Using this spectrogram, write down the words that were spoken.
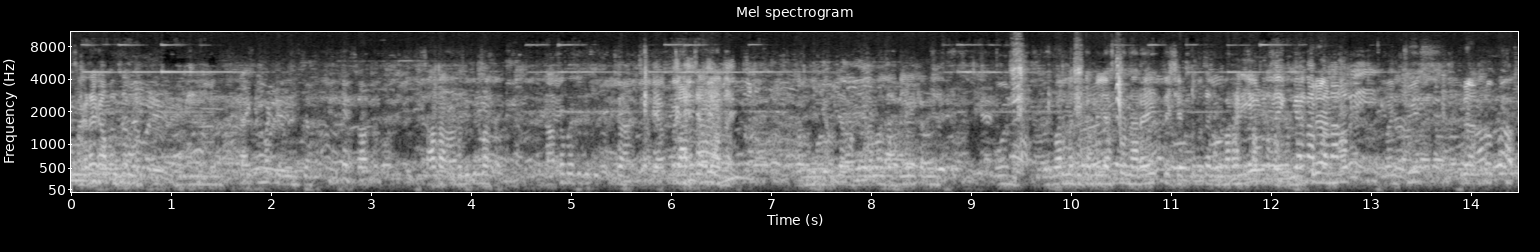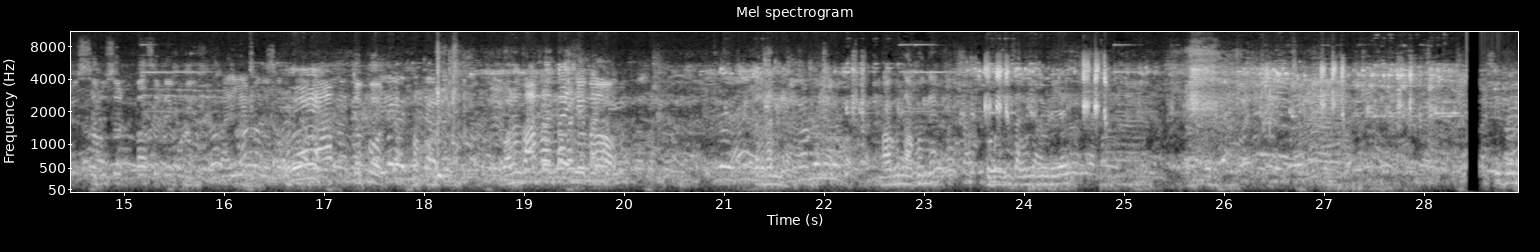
सगळ्या कामात चालू काय किंमत कमी जास्त होणार आहे तर शेत नंबर आहे त्र्याण्णव पंचवीस त्र्याण्णव पंचवीस सदुसष्ट पासष्ट एकोणीस तर धन्यवाद मागून दाखवून द्या तुम्हाला चांगली जोडी आहे दोन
